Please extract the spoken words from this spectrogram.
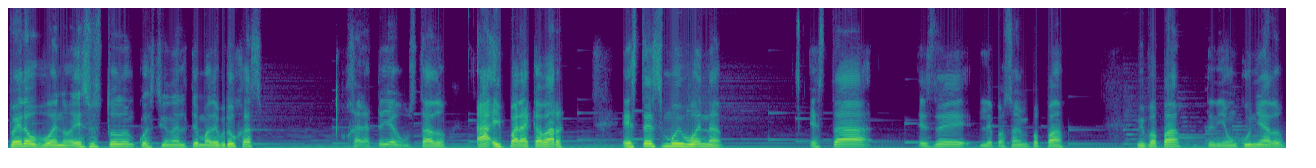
Pero bueno, eso es todo en cuestión al tema de brujas. Ojalá te haya gustado. Ah, y para acabar, esta es muy buena. Esta es de, le pasó a mi papá. Mi papá tenía un cuñado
